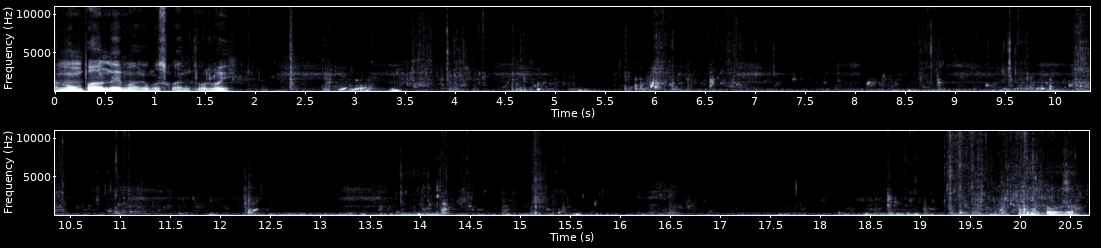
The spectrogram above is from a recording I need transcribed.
Among paon na yung mga kabuskuhan tuloy. Mga kabuso. May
